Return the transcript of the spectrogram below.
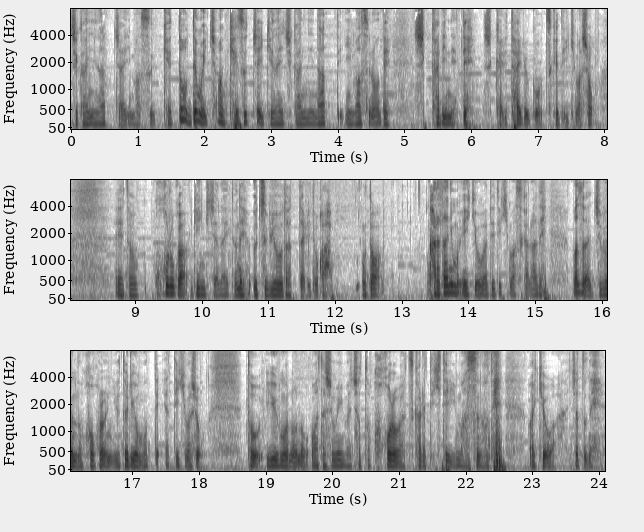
時間になっちゃいますけどでも一番削っちゃいけない時間になっていますのでしっかり寝てしっかり体力をつけていきましょう。えーと、と心が元気じゃないとねうつ病だったりとかあとは体にも影響が出てきますからね。まずは自分の心にゆとりを持ってやっていきましょう。というものの私も今ちょっと心が疲れてきていますので、まあ、今日はちょっとね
